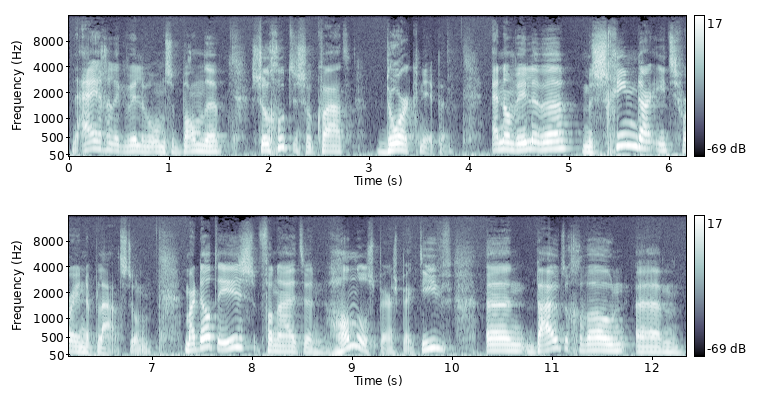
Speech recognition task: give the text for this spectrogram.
En eigenlijk willen we onze banden zo goed en zo kwaad doorknippen. En dan willen we misschien daar iets voor in de plaats doen. Maar dat is vanuit een handelsperspectief een buitengewoon um,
